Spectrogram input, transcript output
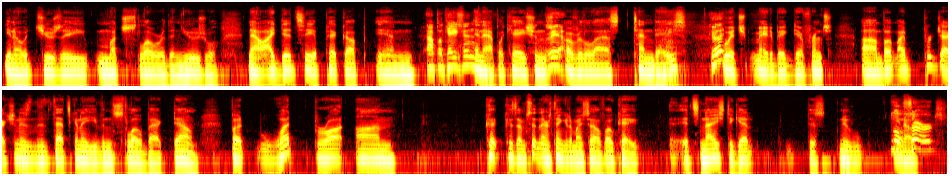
you know it's usually much slower than usual. Now, I did see a pickup in Applications? in applications Yeah. over the last ten days, Good. which made a big difference. Um, but my projection is that that's going to even slow back down. But what brought on? Because I'm sitting there thinking to myself, okay, it's nice to get this new little know, surge,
